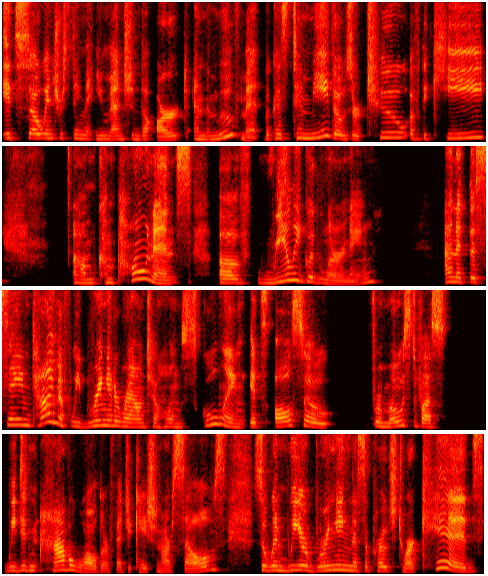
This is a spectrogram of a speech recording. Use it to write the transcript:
it's so interesting that you mentioned the art and the movement because to me those are two of the key um, components of really good learning and at the same time, if we bring it around to homeschooling, it's also for most of us we didn't have a Waldorf education ourselves. So when we are bringing this approach to our kids,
